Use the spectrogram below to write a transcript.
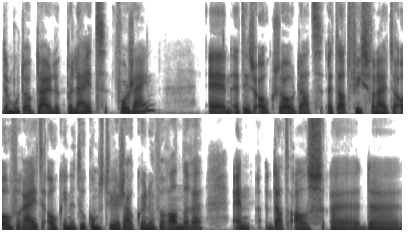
er moet ook duidelijk beleid voor zijn. En het is ook zo dat het advies vanuit de overheid ook in de toekomst weer zou kunnen veranderen. En dat als uh, de,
